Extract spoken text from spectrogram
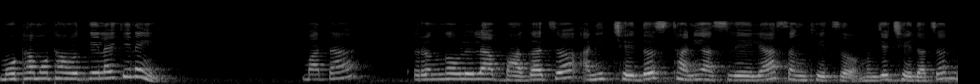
मोठा मोठा होत गेलाय की नाही? मग आता रंगवलेल्या भागाचं आणि छेदस्थानी असलेल्या संख्येचं म्हणजे छेदाचं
